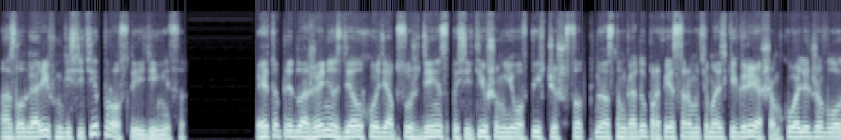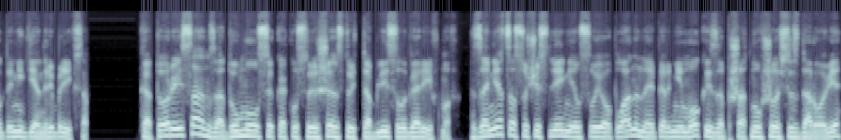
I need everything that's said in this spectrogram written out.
а за логарифм 10 просто единица. Это предложение сделал в ходе обсуждения с посетившим его в 1615 году профессором математики Грешем колледжа в Лондоне Генри Бриксом, который и сам задумывался, как усовершенствовать таблицы логарифмов. Заняться осуществлением своего плана Неппер не мог из-за пошатнувшегося здоровья,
